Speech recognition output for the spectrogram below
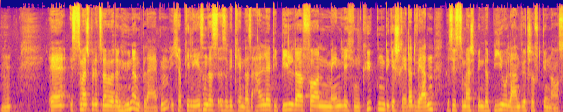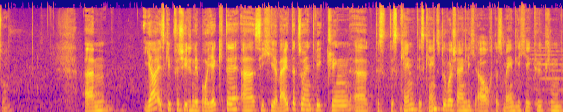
Hm. Äh, ist zum Beispiel jetzt, wenn wir bei den Hühnern bleiben, ich habe gelesen, dass, also wir kennen das alle, die Bilder von männlichen Küken, die geschreddert werden, das ist zum Beispiel in der Biolandwirtschaft genauso. Ähm, ja, es gibt verschiedene Projekte, äh, sich hier weiterzuentwickeln. Äh, das, das, kennt, das kennst du wahrscheinlich auch, dass männliche Küken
